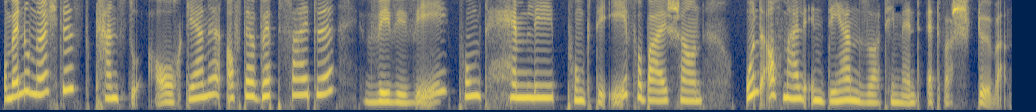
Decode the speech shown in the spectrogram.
Und wenn du möchtest, kannst du auch gerne auf der Webseite www.hemley.de vorbeischauen und auch mal in deren Sortiment etwas stöbern.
